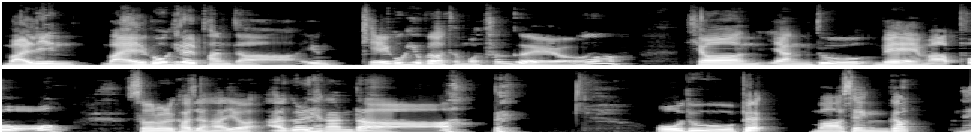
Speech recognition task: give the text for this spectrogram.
말린 말고기를 판다. 이건 개고기보다 더 못한 거예요. 현, 양두, 매마포 선을 가장하여 악을 행한다. 네. 오두, 백, 마생각 네.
